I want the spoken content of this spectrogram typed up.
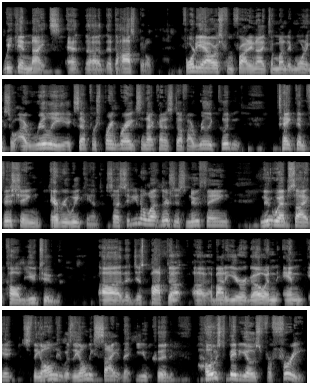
weekend nights at, uh, at the hospital, 40 hours from Friday night to Monday morning. So I really, except for spring breaks and that kind of stuff, I really couldn't take them fishing every weekend. So I said, you know what? There's this new thing, new website called YouTube. Uh, that just popped up uh, about a year ago, and and it's the only it was the only site that you could host videos for free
